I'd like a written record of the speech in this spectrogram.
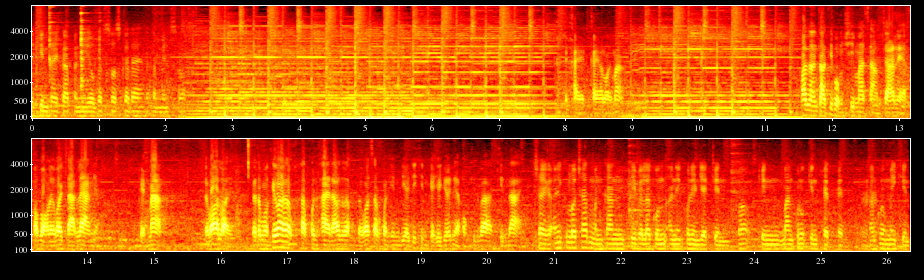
จะกินได้กับอันนี้โยเกิร์ตซอสก็ได้แล้วก็เมนซอสไก่ไก่อร่อยมาก เพราะหลังจากที่ผมชิมมา3จานเนี่ยเขาบอกเลยว่าจานแรกเนี่ยเผ็ดมาก แต่ว่าอร่อย แต่ผมคิดว่าสำหรับคนไทยแล้วแต่ว่าสำหรับคนอินเดียที่กินเผ็ดเยอะๆเนี่ยผมคิดว่ากินได้ ใช่ครับอันนี้คือรสชาติเหมือนกันที่เวลาคนอันนี้คนอินเดียกิน ก็กินบางคนก็กินเผ็ดเผ็ดบางคนไม่กิน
